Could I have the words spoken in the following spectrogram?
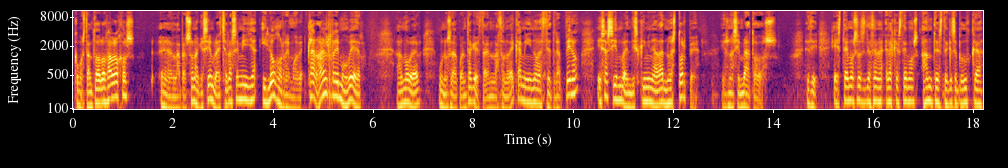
Como están todos los abrojos, eh, la persona que siembra echa la semilla y luego remueve. Claro, al remover, al mover, uno se da cuenta que está en la zona de camino, etcétera. Pero esa siembra indiscriminada no es torpe, es una siembra a todos. Es decir, estemos en la situación en la que estemos antes de que se produzca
